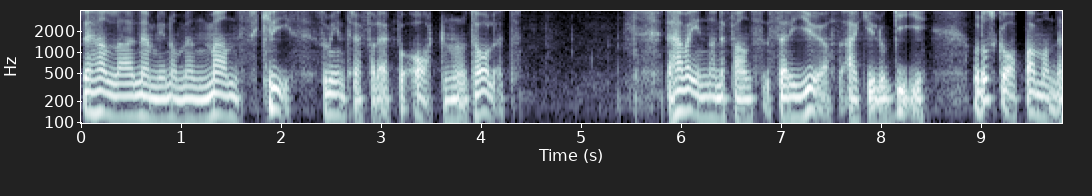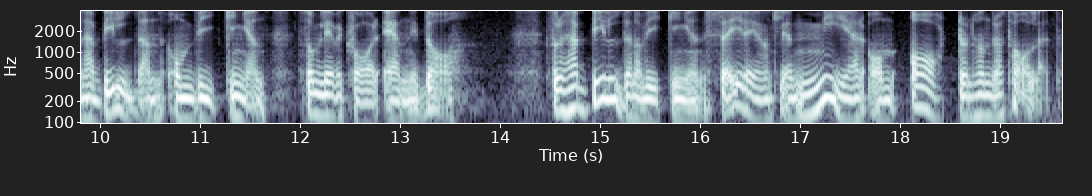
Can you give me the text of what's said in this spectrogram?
det handlar nämligen om en manskris som inträffade på 1800-talet. Det här var innan det fanns seriös arkeologi och då skapar man den här bilden om vikingen som lever kvar än idag. Så den här bilden av vikingen säger egentligen mer om 1800-talet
